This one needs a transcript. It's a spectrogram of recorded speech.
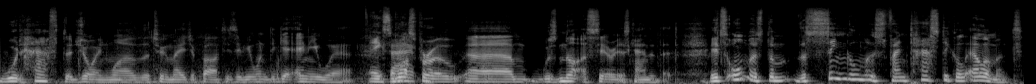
would have to join one of the two major parties if he wanted to get anywhere. Exactly. Ross Perot um, was not a serious candidate. It's almost the, the single most fantastical element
